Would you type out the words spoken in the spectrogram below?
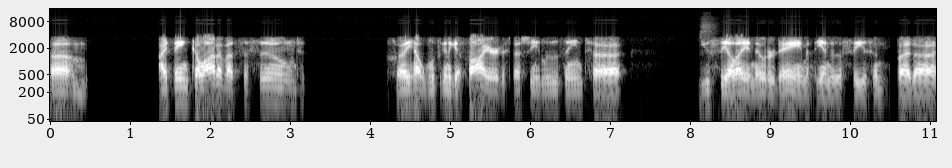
Um, I think a lot of us assumed Clay Helton was going to get fired, especially losing to UCLA and Notre Dame at the end of the season. But uh,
